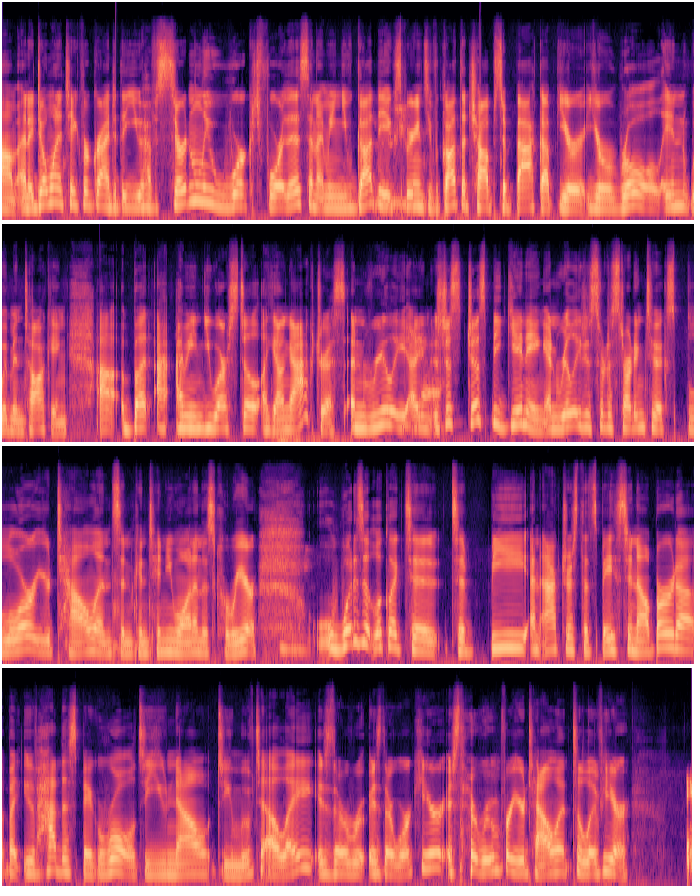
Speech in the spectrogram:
Um, and I don't want to take for granted that you have certainly worked for this. And I mean, you've got the experience, you've got the chops to back up your, your role in Women Talking. Uh, but I, I mean, you are still a young actress. And really, I, it's just, just beginning and really just sort of starting to explore your talents and continue on in this career. What does it look like to, to be an actress that's based in Alberta, but you've had this big role? Do you now do you move to LA? Is there is there work here? Is there room for your talent to live here?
